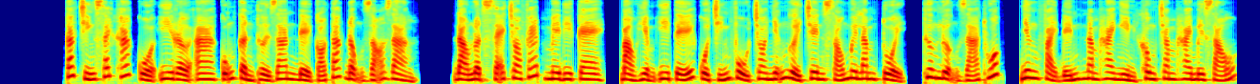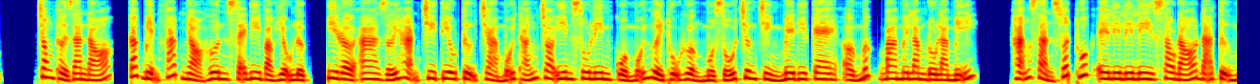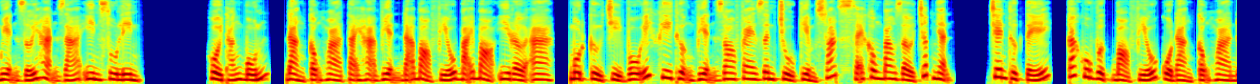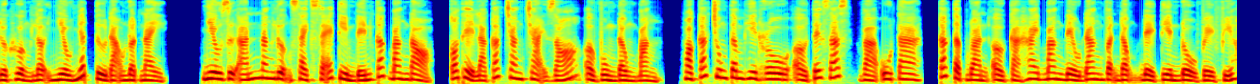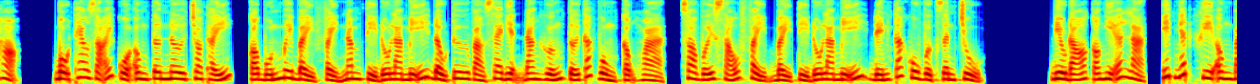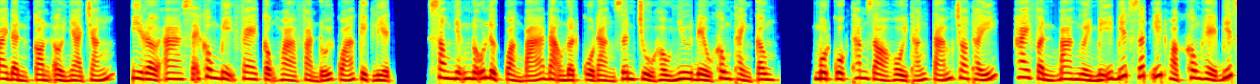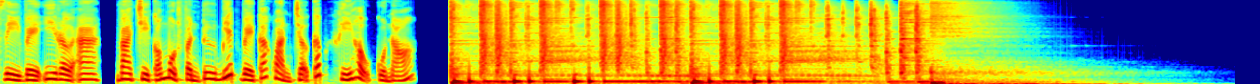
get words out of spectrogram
Các chính sách khác của IRA cũng cần thời gian để có tác động rõ ràng. Đạo luật sẽ cho phép Medicare, bảo hiểm y tế của chính phủ cho những người trên 65 tuổi, thương lượng giá thuốc, nhưng phải đến năm 2026. Trong thời gian đó, các biện pháp nhỏ hơn sẽ đi vào hiệu lực. IRA giới hạn chi tiêu tự trả mỗi tháng cho insulin của mỗi người thụ hưởng một số chương trình Medicare ở mức 35 đô la Mỹ. Hãng sản xuất thuốc Eli Lilly sau đó đã tự nguyện giới hạn giá insulin. Hồi tháng 4, Đảng Cộng hòa tại Hạ viện đã bỏ phiếu bãi bỏ IRA, một cử chỉ vô ích khi Thượng viện do phe Dân Chủ kiểm soát sẽ không bao giờ chấp nhận. Trên thực tế, các khu vực bỏ phiếu của Đảng Cộng hòa được hưởng lợi nhiều nhất từ đạo luật này. Nhiều dự án năng lượng sạch sẽ tìm đến các bang đỏ, có thể là các trang trại gió ở vùng đồng bằng, hoặc các trung tâm hydro ở Texas và Utah. Các tập đoàn ở cả hai bang đều đang vận động để tiền đổ về phía họ. Bộ theo dõi của ông Turner cho thấy có 47,5 tỷ đô la Mỹ đầu tư vào xe điện đang hướng tới các vùng Cộng hòa so với 6,7 tỷ đô la Mỹ đến các khu vực dân chủ. Điều đó có nghĩa là ít nhất khi ông Biden còn ở Nhà Trắng, IRA sẽ không bị phe Cộng hòa phản đối quá kịch liệt. Song những nỗ lực quảng bá đạo luật của Đảng Dân Chủ hầu như đều không thành công. Một cuộc thăm dò hồi tháng 8 cho thấy 2 phần 3 người Mỹ biết rất ít hoặc không hề biết gì về IRA và chỉ có một phần tư biết về các khoản trợ cấp khí hậu của nó.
